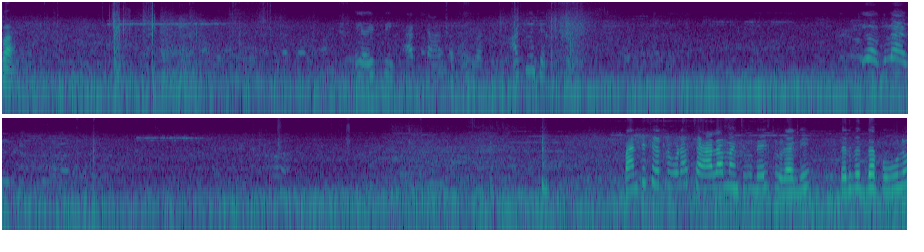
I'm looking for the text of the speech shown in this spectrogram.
బా. ఇప్పి అటు నుంచి. ఇగో గులాబీ. బంతి చెట్లు కూడా చాలా మంచిగా ఉండేవి చూడండి. పెద్ద పెద్ద పువ్వులు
